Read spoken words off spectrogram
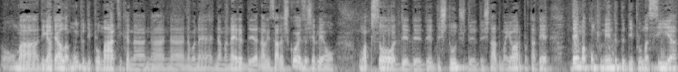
uma, digamos, ela muito diplomática na, na, na, na, maneira, na maneira de analisar as coisas. Ele é um, uma pessoa de, de, de, de estudos de, de Estado-Maior, portanto, é, tem uma componente de diplomacia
